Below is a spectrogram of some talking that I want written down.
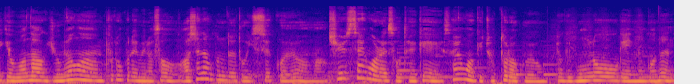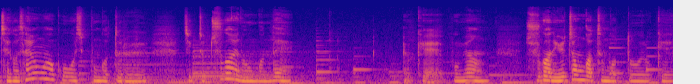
이게 워낙 유명한 프로그램이라서 아시는 분들도 있을 거예요, 아마. 실생활에서 되게 사용하기 좋더라고요. 여기 목록에 있는 거는 제가 사용하고 싶은 것들을 직접 추가해 놓은 건데, 이렇게 보면 주간 일정 같은 것도 이렇게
